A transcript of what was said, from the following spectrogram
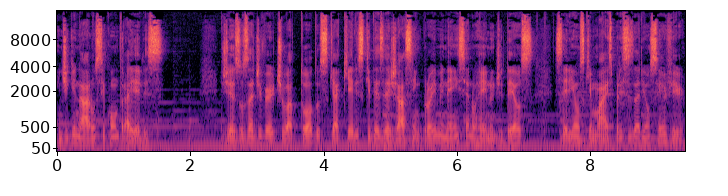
indignaram-se contra eles. Jesus advertiu a todos que aqueles que desejassem proeminência no reino de Deus seriam os que mais precisariam servir.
